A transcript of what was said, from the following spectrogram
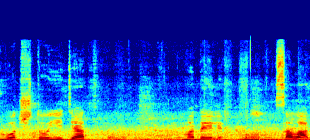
Вот что едят модели. Салат.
